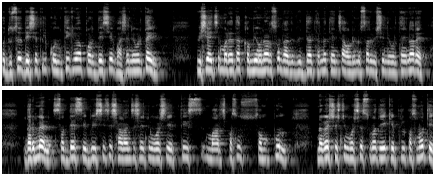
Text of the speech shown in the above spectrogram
व दुसऱ्या देशातील कोणती किंवा परदेशी एक भाषा निवडता येईल. विषयाची मर्यादा कमी होणार असून विद्यार्थ्यांना त्यांच्या आवडीनुसार विषय निवडता येणार आहेत. दरम्यान सध्या सी बी एस सीचे शाळांचे शैक्षणिक वर्ष एकतीस मार्चपासून संपून नव्या शैक्षणिक वर्ष सुरुवात एक एप्रिलपासून होते.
